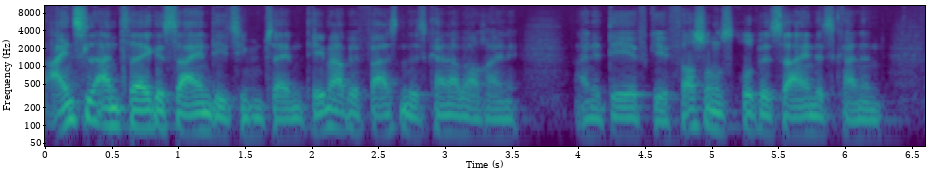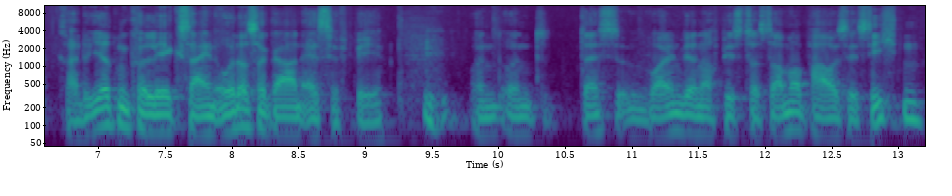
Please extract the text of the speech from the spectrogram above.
Einzelanträge sein, die sich mit selben Thema befassen, das kann aber auch eine, eine DFG-Forschungsgruppe sein, das kann ein Graduiertenkolleg sein oder sogar ein SFB. Mhm. Und, und das wollen wir noch bis zur Sommerpause sichten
